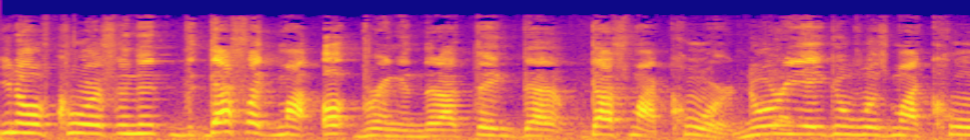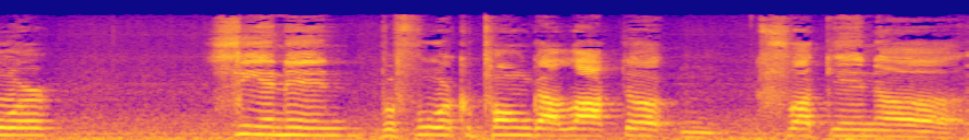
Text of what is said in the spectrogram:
You know, of course, and then that's like my upbringing. That I think that that's my core. Noreaga was my core. CNN before Capone got locked up. Fucking uh,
